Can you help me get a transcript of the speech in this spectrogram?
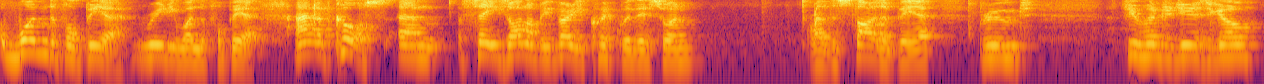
wonderful beer really wonderful beer. And of course um saison i'll be very quick with this one. Uh, the style of beer brewed a few hundred years ago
